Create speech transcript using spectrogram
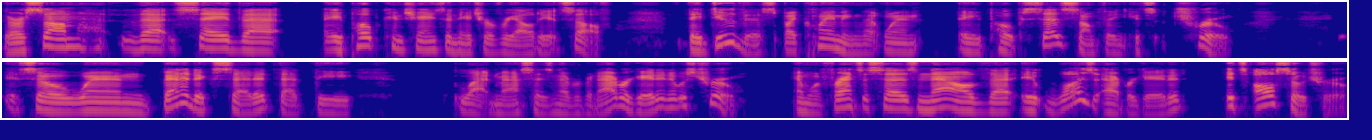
There are some that say that a pope can change the nature of reality itself. They do this by claiming that when a pope says something, it's true. So when Benedict said it, that the Latin Mass has never been abrogated, it was true. And when Francis says now that it was abrogated, it's also true,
